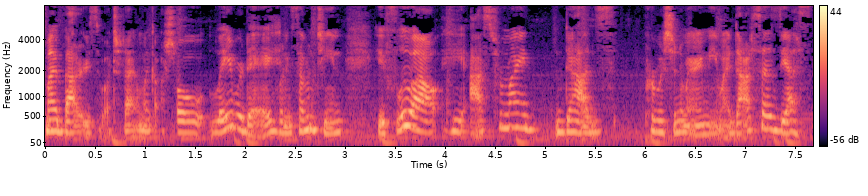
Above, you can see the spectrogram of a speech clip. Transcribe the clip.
My battery's about to die, oh my gosh. So Labor Day 2017, he flew out. He asked for my dad's permission to marry me. My dad says yes.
